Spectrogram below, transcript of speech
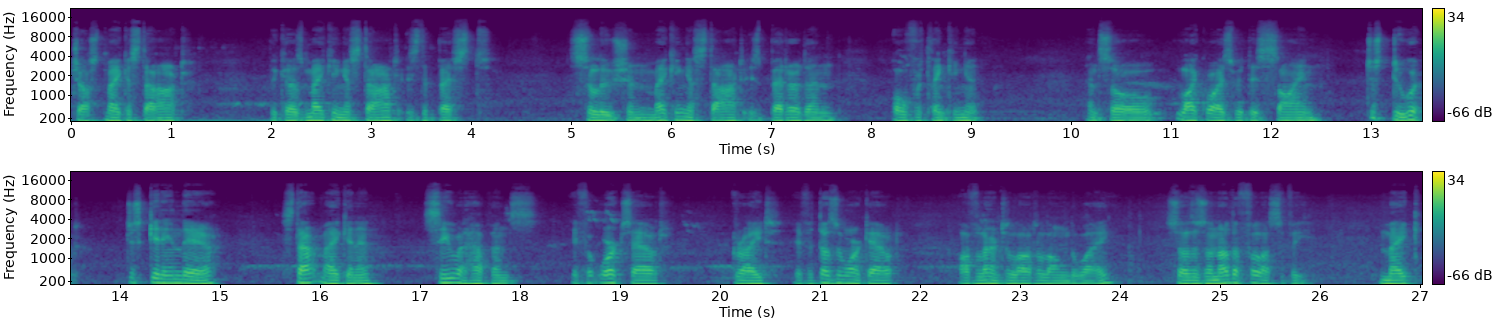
just make a start because making a start is the best solution. Making a start is better than overthinking it. And so, likewise with this sign, just do it. Just get in there, start making it, see what happens. If it works out, great. If it doesn't work out, I've learned a lot along the way. So, there's another philosophy make,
